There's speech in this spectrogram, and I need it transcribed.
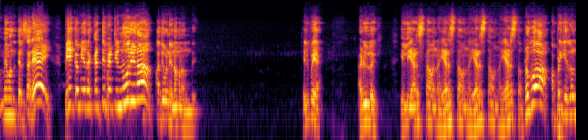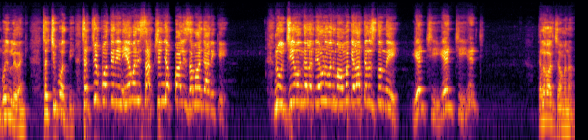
మేమంతా తెలుసా? రే పీక మీద కత్తి పెట్టి నూరినా? ఆ దేవుడిని నమ్మనుంది వెళ్ళిపోయా అడవిలోకి. వెళ్ళి ఏడుస్తా ఉన్నా ఏడుస్తా ఉన్నా ఏడుస్తా ఉన్నా ఏడుస్తా ప్రభువా అప్పటికి ఇరవై రోజులు భోజనం లేదానికి చచ్చిపోద్ది. చచ్చిపోతే నేను ఏమని సాక్ష్యం చెప్పాలి సమాజానికి? నువ్వు జీవం గల దేవుడు అని మా అమ్మకి ఎలా తెలుస్తుంది? ఏడ్చి ఏడ్చి ఏడ్చి. తెల్లవారుజామున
